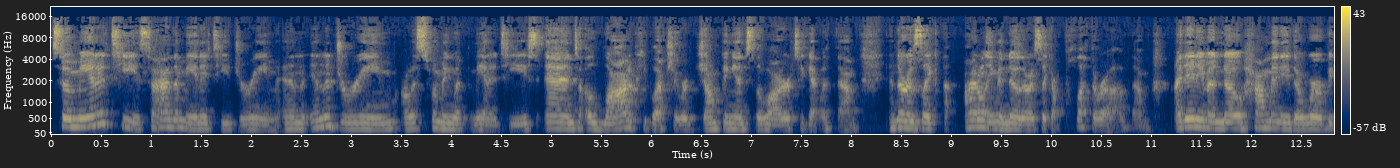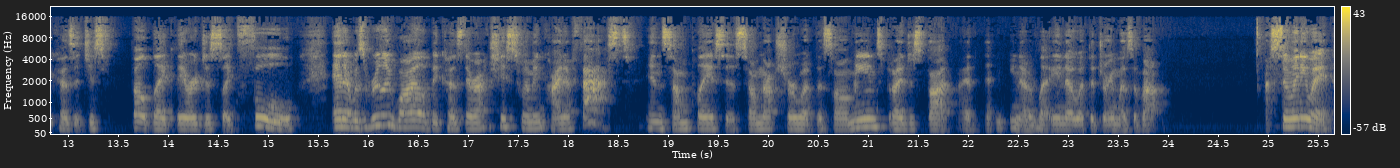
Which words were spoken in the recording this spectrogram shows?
so manatees. So I had a manatee dream, and in the dream, I was swimming with manatees, and a lot of people actually were jumping into the water to get with them. And there was like I don't even know there was like a plethora of them. I didn't even know how many there were because it just felt like they were just like full, and it was really wild because they were actually swimming kind of fast in some places. So I'm not sure what this all means, but I just thought I'd you know let you know what the dream was about. So, anyway,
